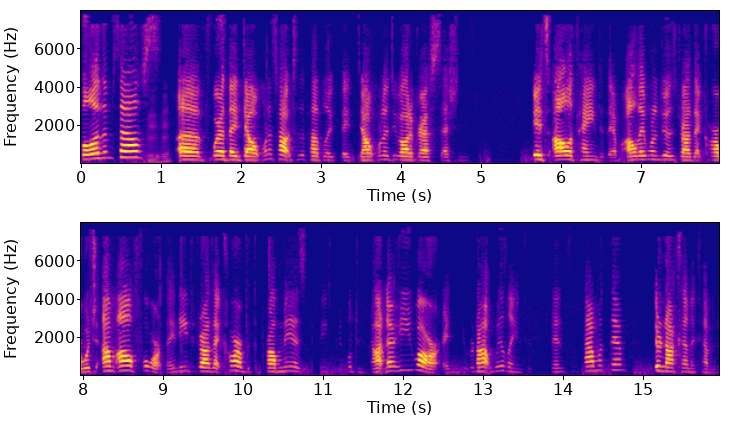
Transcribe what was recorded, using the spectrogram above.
full of themselves Mhm. of where they don't want to talk to the public, they don't want to do autograph sessions. It's all a pain to them. All they want to do is drive that car, which I'm all for. They need to drive that car, but the problem is if these people do not know who you are and you are not willing to spend some time with them, they're not going to come and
